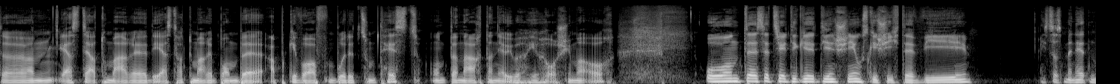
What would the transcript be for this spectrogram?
ähm, erste atomare, die erste atomare Bombe abgeworfen wurde zum Test und danach dann ja über Hiroshima auch. Und es erzählt die, die Entstehungsgeschichte, wie ist das Manhattan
